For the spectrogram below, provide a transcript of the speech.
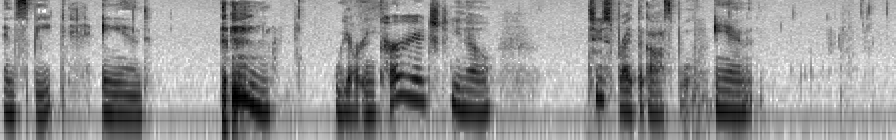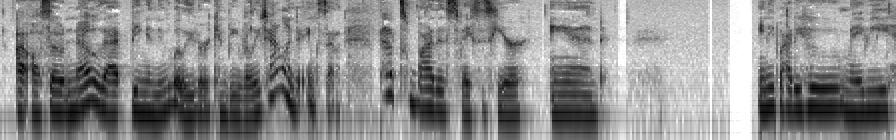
and speak. And we are encouraged, you know, to spread the gospel. And I also know that being a new believer can be really challenging. So that's why this space is here. And anybody who maybe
